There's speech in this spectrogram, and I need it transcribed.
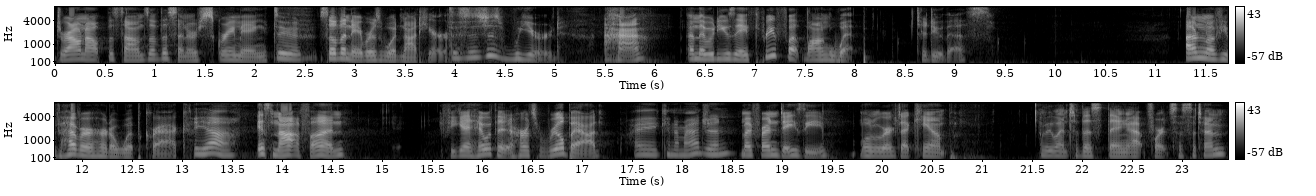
drown out the sounds of the sinner screaming Dude, so the neighbors would not hear. this is just weird. Uh-huh. And they would use a 3-foot long whip to do this. I don't know if you've ever heard a whip crack. Yeah, It's not fun. If you get hit with it, it hurts real bad. I can imagine. my friend Daisy, when we worked at camp, we went to this thing at Fort Sisseton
